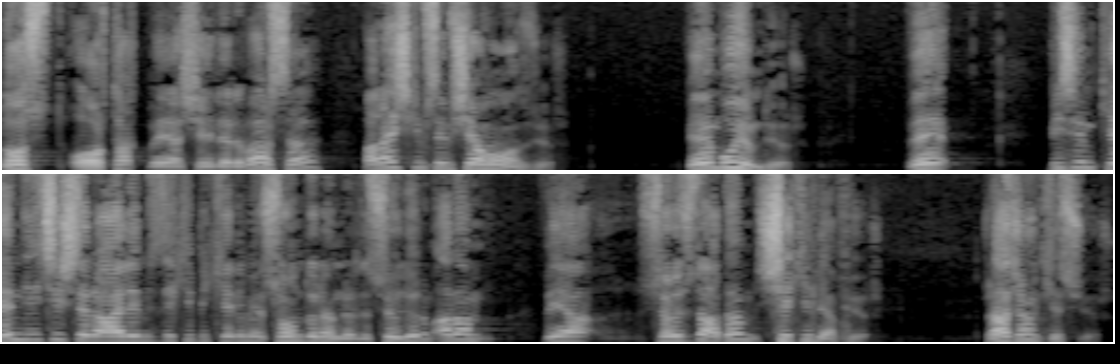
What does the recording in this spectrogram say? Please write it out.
dost, ortak veya şeyleri varsa bana hiç kimse bir şey yapamaz diyor. Ben buyum diyor. Ve bizim kendi içişleri ailemizdeki bir kelime son dönemlerde söylüyorum. Adam veya sözlü adam şekil yapıyor. Racon kesiyor.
